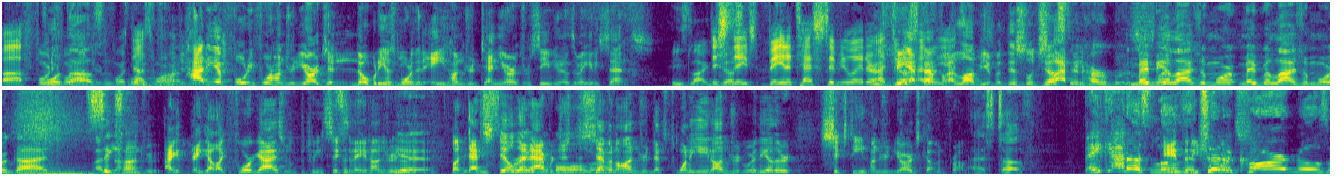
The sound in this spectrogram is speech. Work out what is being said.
Uh, 4,400. 4,000, 4,400. How do you have 4,400 yards and nobody has more than 810 yards receiving? That doesn't make any sense. He's like This just, is a beta test simulator. I don't have PFF, the I love you, but this looks Justin slappy. Herbert. Maybe Slappy. Elijah Moore. Maybe Elijah Moore got six hundred. I, they got like four guys with between six and 800. yeah. But that's He still, that averages to 700. That's 2,800. Where are the other 1,600 yards coming from? That's tough. They got us losing Anthony to Schwartz. the Cardinals.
